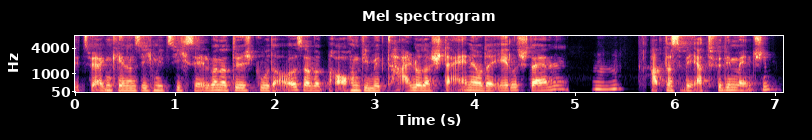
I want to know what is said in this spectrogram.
Die Zwergen kennen sich mit sich selber natürlich gut aus, aber brauchen die Metall oder Steine oder Edelsteine? Hat das Wert für die Menschen?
